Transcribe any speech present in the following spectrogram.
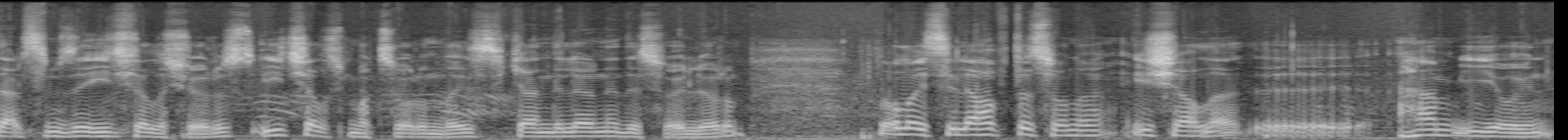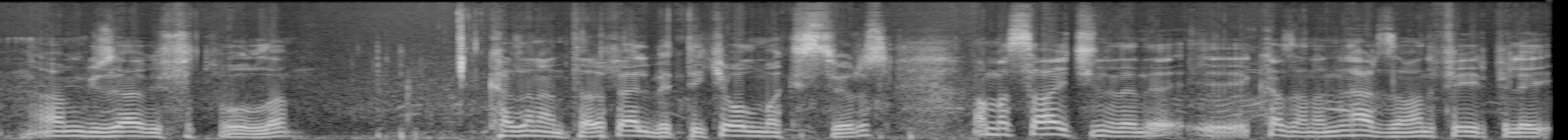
dersimize iyi çalışıyoruz. İyi çalışmak zorundayız. Kendilerine de söylüyorum. Dolayısıyla hafta sonu inşallah e, hem iyi oyun hem güzel bir futbolla kazanan taraf elbette ki olmak istiyoruz. Ama saha içinde de e, kazananın her zaman fair play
